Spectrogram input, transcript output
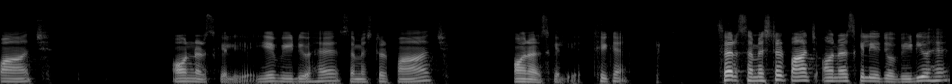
पाँच ऑनर्स के लिए। ये वीडियो है सेमेस्टर पाँच ऑनर्स के लिए, ठीक है? सर, सेमेस्टर पाँच ऑनर्स के लिए जो वीडियो है,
